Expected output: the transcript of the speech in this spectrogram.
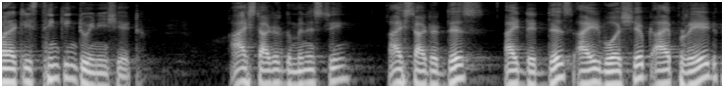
or at least thinking to initiate. I started the ministry, I started this, I did this, I worshipped, I prayed.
